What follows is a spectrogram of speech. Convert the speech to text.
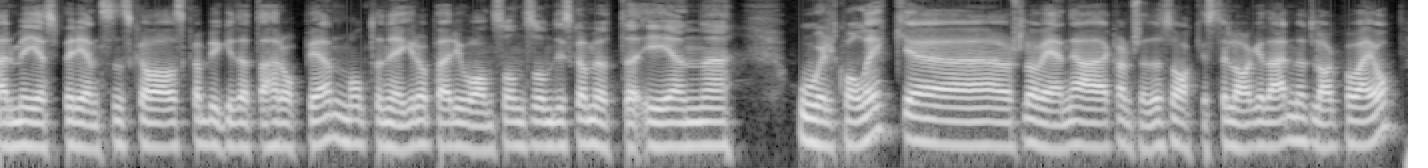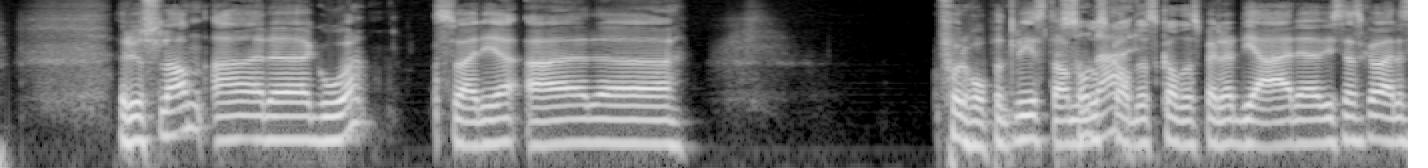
er med Jesper Jensen skal, skal bygge dette her opp igjen. Montenegro og Per Johansson, som de skal møte i en eh, OL-kvalik. Eh, Slovenia er kanskje det svakeste laget der, med et lag på vei opp. Russland er eh, gode. Sverige er eh, forhåpentligvis da med noen skadde, skadde spillere. De er, eh, hvis jeg skal være,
